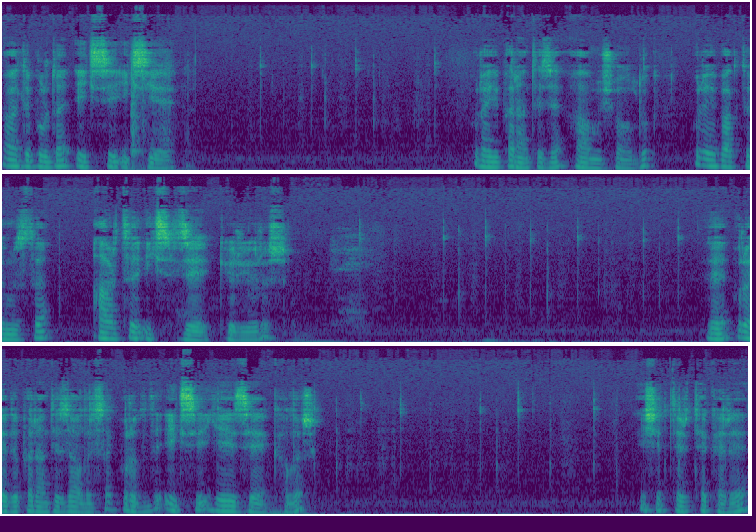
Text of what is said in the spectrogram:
halde burada eksi xy burayı paranteze almış olduk. Buraya baktığımızda artı xz görüyoruz. Ve burayı da paranteze alırsak burada da eksi yz kalır. Eşittir t kare.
